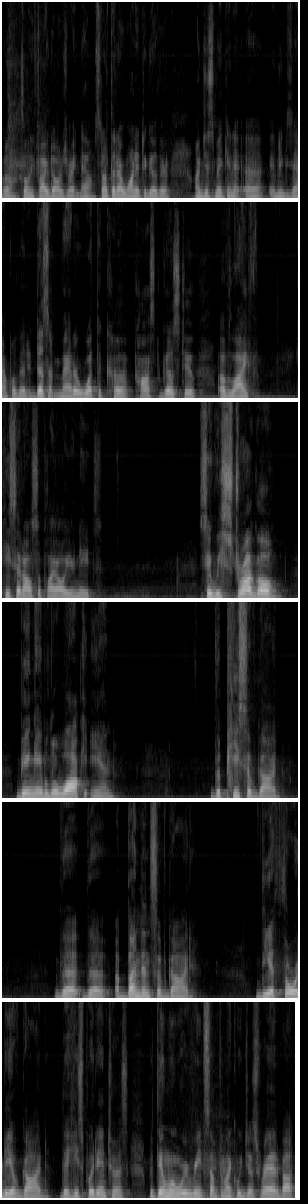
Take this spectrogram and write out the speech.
Well, it's only $5 right now. It's not that I want it to go there. I'm just making uh, an example that it doesn't matter what the co- cost goes to of life. He said, I'll supply all your needs. See, we struggle being able to walk in the peace of God, the, the abundance of God, the authority of God that He's put into us. But then when we read something like we just read about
